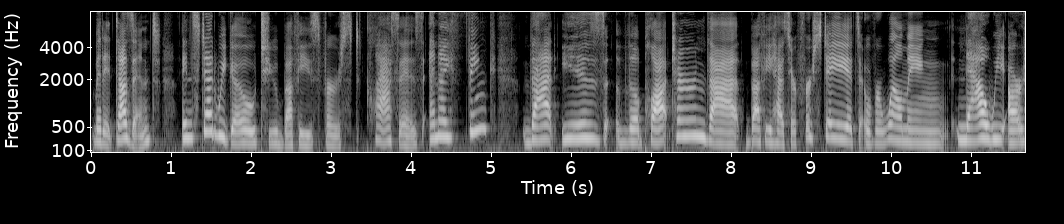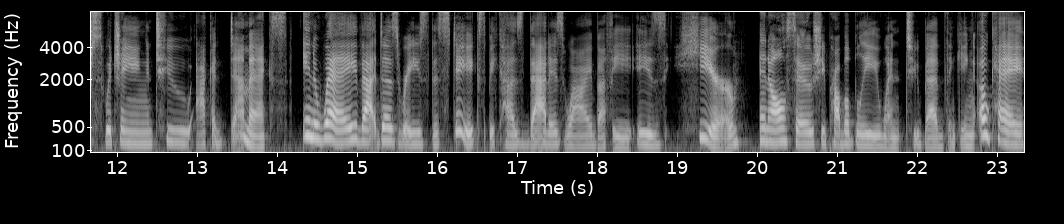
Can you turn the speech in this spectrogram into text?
but it doesn't. Instead, we go to Buffy's first classes, and I think that is the plot turn that Buffy has her first day. It's overwhelming. Now we are switching to academics. In a way, that does raise the stakes because that is why Buffy is here. And also, she probably went to bed thinking, okay,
